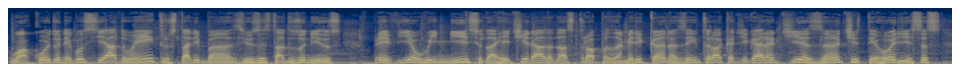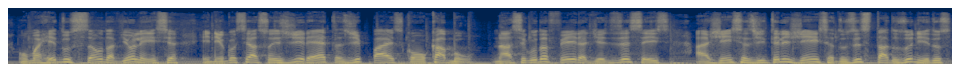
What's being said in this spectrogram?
O acordo negociado entre os talibãs e os Estados Unidos previa o início da retirada das tropas americanas em troca de garantias antiterroristas, uma redução da violência e negociações diretas de paz com o Cabul. Na segunda-feira, dia 16, agências de inteligência dos Estados Unidos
